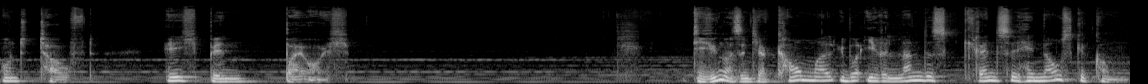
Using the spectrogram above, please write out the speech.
und tauft. Ich bin bei euch. Die Jünger sind ja kaum mal über ihre Landesgrenze hinausgekommen.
